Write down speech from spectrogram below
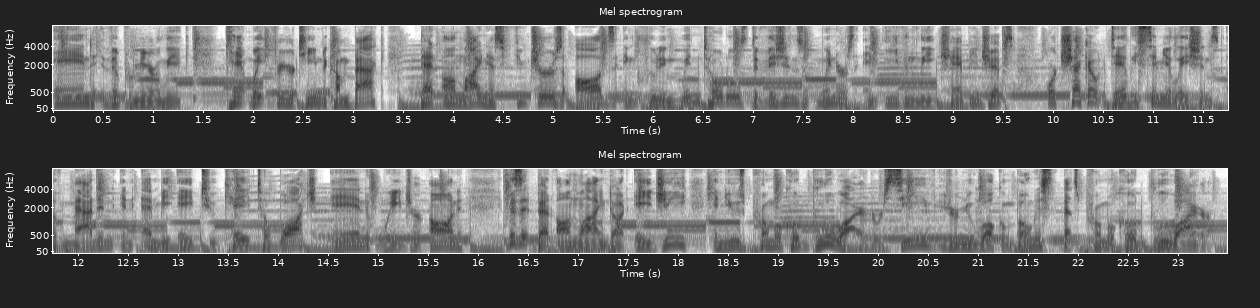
and the Premier League. Can't wait for your team to come back? Bet Online has futures, odds, including win totals, divisions, winners, and even league championships. Or check out daily simulations of Madden and NBA 2K to watch and wager on. Visit betonline.ag and use promo code BLUEWIRE to receive your new welcome bonus. That's promo code BLUEWIRE.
